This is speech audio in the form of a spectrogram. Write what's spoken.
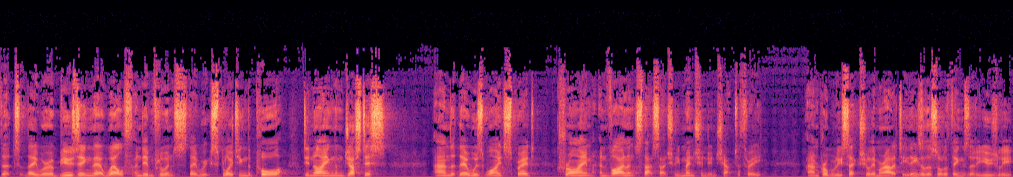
that they were abusing their wealth and influence, they were exploiting the poor, denying them justice, and that there was widespread crime and violence. That's actually mentioned in chapter 3, and probably sexual immorality. These are the sort of things that are usually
